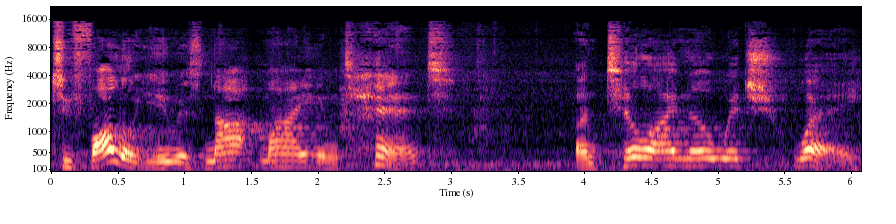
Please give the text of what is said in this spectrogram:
to follow you is not my intent until I know which way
